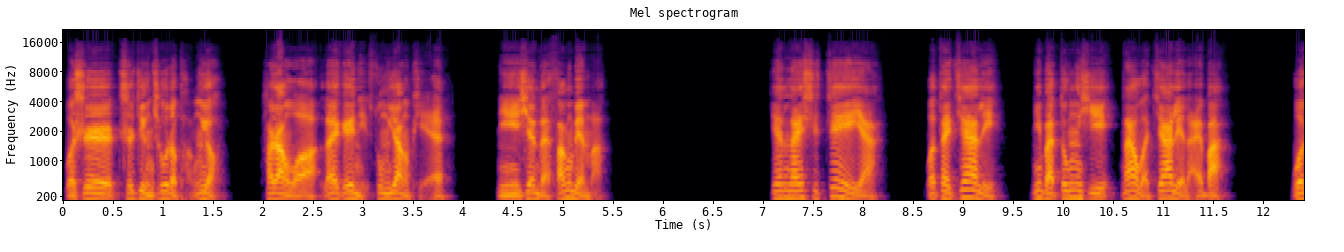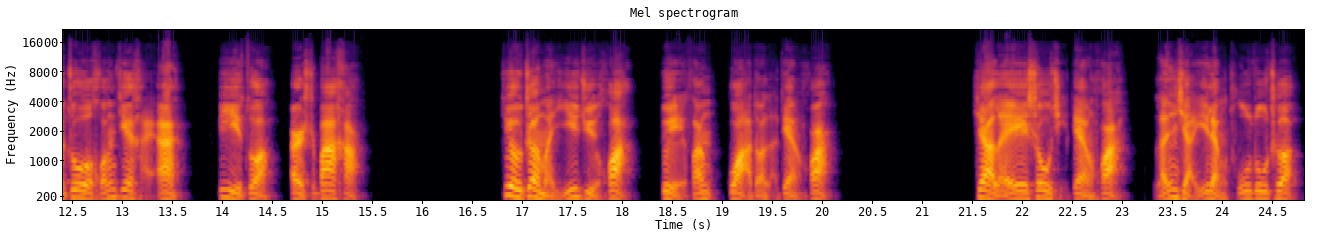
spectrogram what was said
我是池静秋的朋友，他让我来给你送样品。你现在方便吗？”原来是这样，我在家里，你把东西拿我家里来吧。我住黄街海岸。B 座二十八号。就这么一句话，对方挂断了电话。夏雷收起电话，拦下一辆出租车，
